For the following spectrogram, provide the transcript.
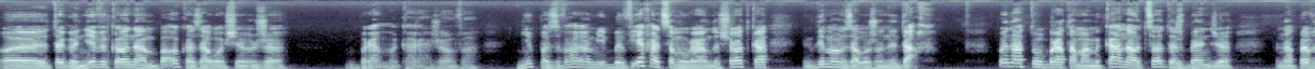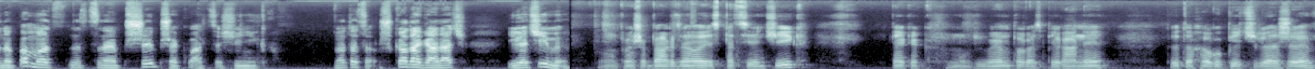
e, tego nie wykonam, bo okazało się, że brama garażowa nie pozwala mi, by wjechać samurajem do środka, gdy mam założony dach. Ponadto u brata mamy kanał, co też będzie na pewno pomocne przy przekładce silnika. No to co, szkoda gadać i lecimy. No, proszę bardzo, jest pacjencik. Tak jak mówiłem, porozbierany. Tu trochę rupieci leży.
